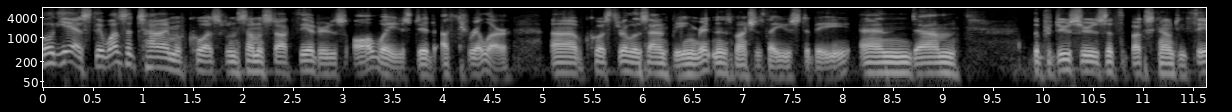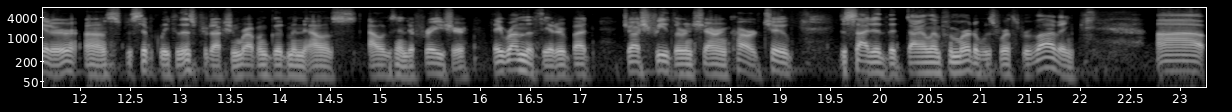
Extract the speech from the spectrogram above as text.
Well, yes, there was a time, of course, when Summerstock Theaters always did a thriller. Uh, of course, thrillers aren't being written as much as they used to be, and um, the producers at the Bucks County Theater, uh, specifically for this production, Robin Goodman, Alice, Alexander Fraser, they run the theater, but Josh Fiedler and Sharon Carr, too, decided that Dial M for Murder was worth reviving. Uh,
